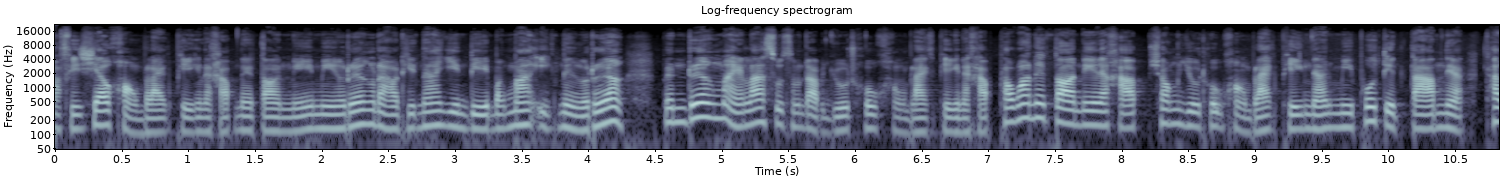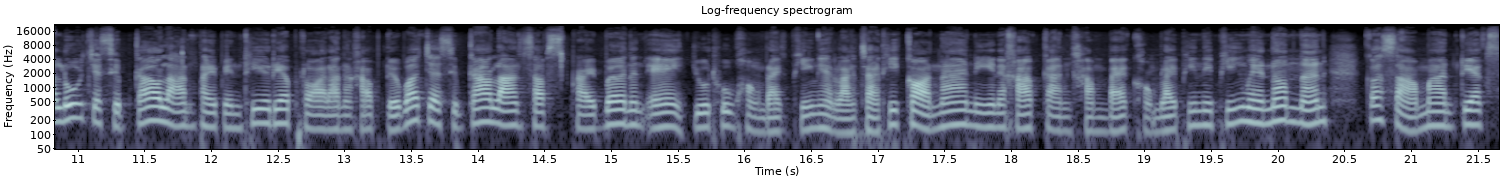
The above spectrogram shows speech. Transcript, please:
Official ของ Blackpink นะครับ ในตอนนี้มีเรื่องราวที่น่ายินดีมากๆ อีกหนึ่งเรื่อง เป็นเรื่องใหม่ล่าสุดสำหรับ YouTube ของ Blackpink นะครับ เพราะว่าในตอนนี้นะครับ ช่อง YouTube ของ Blackpink นั้นมีผู้ติดตามเนี่ยทะลุ 79 ล้านไปเป็นที่เรียบร้อยแล้วนะครับ หรือว่า 79 ล้าน Subscriber นั่นเอง YouTube ของ Blackpink เนี่ยหลังจากที่ก่อนหน้านี้นะครับ การคัมแบ็กของ Blackpink ใน Pink Venom นั้น ก็สามารถเรียกแฟ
